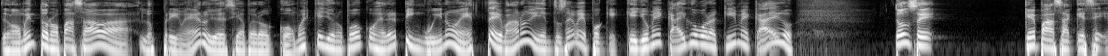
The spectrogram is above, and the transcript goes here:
De momento no pasaba los primeros. Yo decía, pero ¿cómo es que yo no puedo coger el pingüino este, mano? Y entonces, me, porque es que yo me caigo por aquí, me caigo. Entonces, ¿qué pasa? Que se,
